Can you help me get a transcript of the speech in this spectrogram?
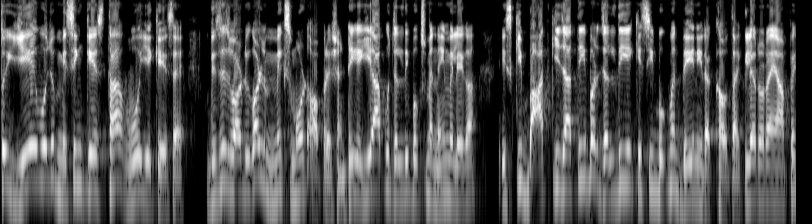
तो ये वो जो मिसिंग केस था, वो ये केस है। This is what you called mix mode operation ठीक है? ये आपको जल्दी बुक्स में नहीं मिलेगा। इसकी बात की जाती है, पर जल्दी ये किसी बुक में दे नहीं रखा होता है। क्लियर हो रहा है यहाँ पे?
